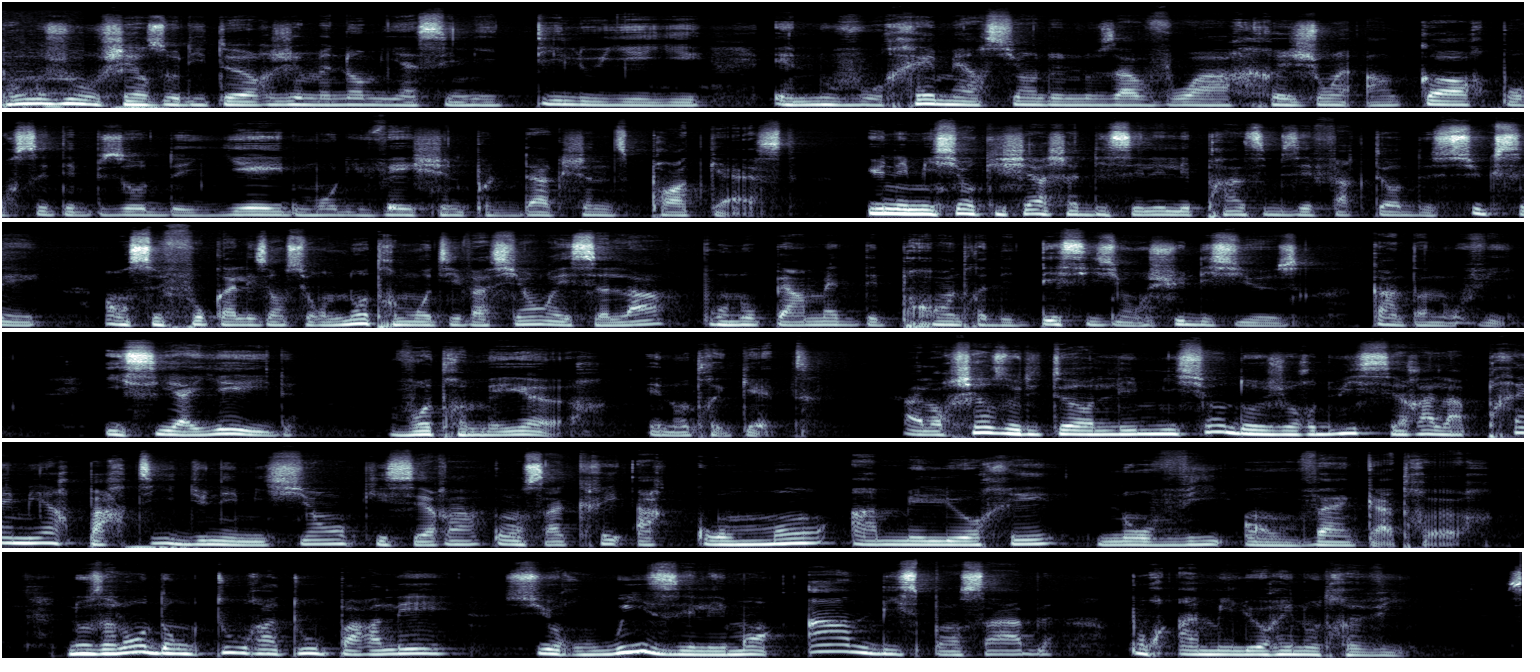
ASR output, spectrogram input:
Bonjour chers auditeurs, je me nomme Yassini Tilouyeye et nous vous remercions de nous avoir rejoints encore pour cet épisode de Yade Motivation Productions Podcast. Une émission qui cherche à déceler les principes et facteurs de succès en se focalisant sur notre motivation et cela pour nous permettre de prendre des décisions judicieuses quant à nos vies. Ici à Yade, votre meilleur est notre quête. Alors, chers auditeurs, l'émission d'aujourd'hui sera la première partie d'une émission qui sera consacrée à comment améliorer nos vies en 24 heures. Nous allons donc tour à tour parler sur huit éléments indispensables pour améliorer notre vie.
